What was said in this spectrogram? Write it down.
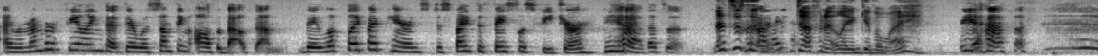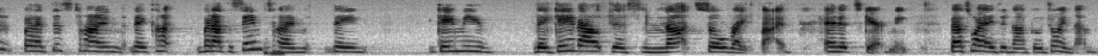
I remember feeling that there was something off about them. They looked like my parents, despite the faceless feature. Yeah, that's a That's just a, I- definitely a giveaway. yeah. But at this time, they but at the same time, they gave me they gave out this not so right vibe, and it scared me. That's why I did not go join them.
